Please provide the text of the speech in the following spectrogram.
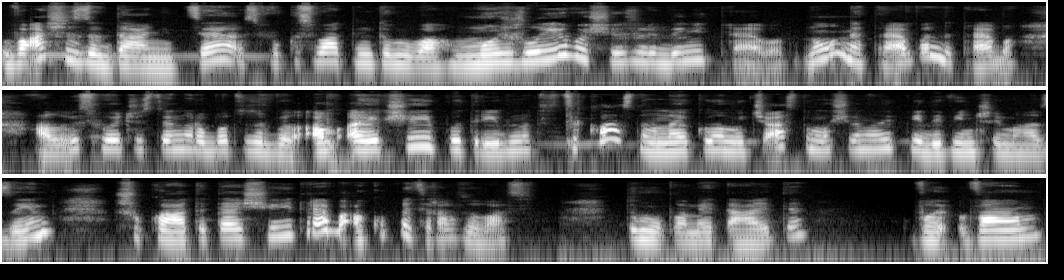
Ваше завдання це сфокусувати на тому увагу. Можливо, щось людині треба. Ну не треба, не треба. Але ви свою частину роботи зробили. А, а якщо їй потрібно, то це класно. Вона економить час, тому що вона не піде в інший магазин шукати те, що їй треба, а купить зразу вас. Тому пам'ятайте, вам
